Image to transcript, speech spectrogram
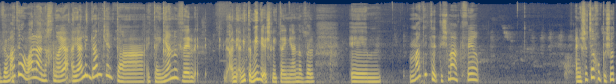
ואמרתי לו, וואלה, אנחנו, היה, היה לי גם כן את, ה, את העניין הזה, אני, אני תמיד יש לי את העניין, אבל... אמ, אמרתי, "ת- תשמע, כפיר, אני חושבת שאנחנו פשוט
